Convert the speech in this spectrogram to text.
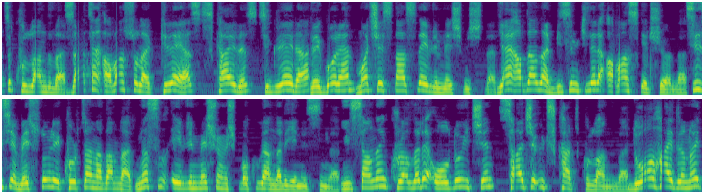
kartı kullandılar. Zaten avans olarak Pireas, Skyrus, Tigrera ve Gorem maç esnasında evrimleşmişler. Yani adamlar bizimkilere avans geçiyorlar. Sizce Vestoria'yı kurtaran adamlar nasıl evrimleşmemiş Bakuganları yenilsinler? İnsanların kuralları olduğu için sadece 3 kart kullandılar. Dual Hydronoid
